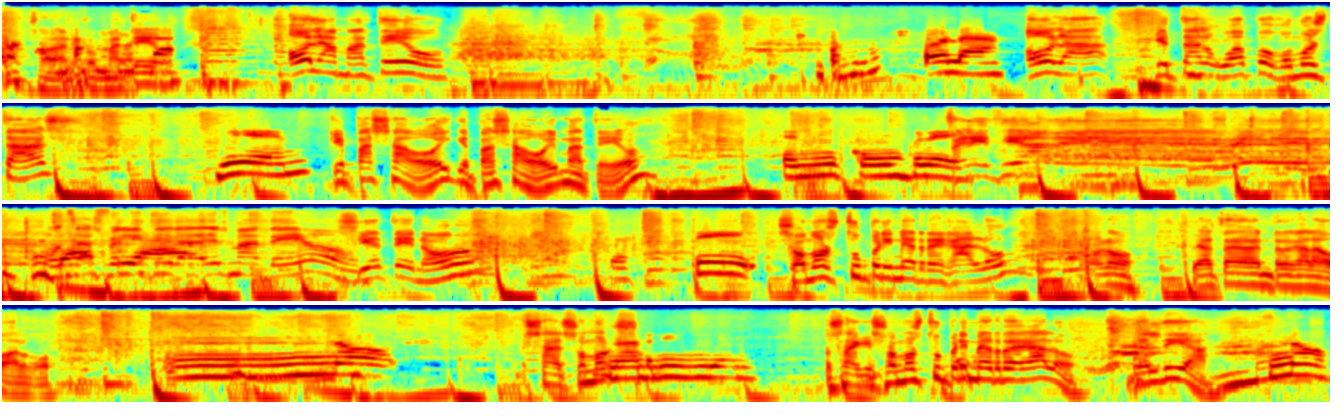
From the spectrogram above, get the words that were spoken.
Vamos a hablar con Mateo. Hola, Mateo. Hola, Hola. ¿Qué tal, guapo? ¿Cómo estás? bien, ¿Qué pasa hoy? ¿Qué pasa hoy, Mateo? en mi cumple. ¡Felicidades! Muchas felicidades, Mateo. Siete, ¿no? Sí, ¿Somos tu primer regalo o no? ¿Ya te han regalado algo? mm, no, O sea, somos... no. O sea, que somos tu primer regalo del día. No,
